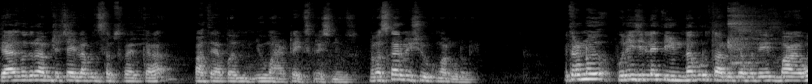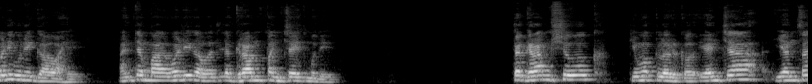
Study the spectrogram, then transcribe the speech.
त्या अगोदर आमच्या चॅनलला पण सबस्क्राईब करा. पाहतोय आपण न्यू महाराष्ट्र एक्सप्रेस न्यूज नमस्कार मी शिवकुमार गुणवरे मित्रांनो पुणे जिल्ह्यातील इंदापूर तालुक्यामध्ये माळवाडी म्हणून एक गाव आहे आणि त्या माळवाडी गावातल्या ग्रामपंचायतमध्ये त्या ग्रामसेवक किंवा क्लर्क यांच्या यांचा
